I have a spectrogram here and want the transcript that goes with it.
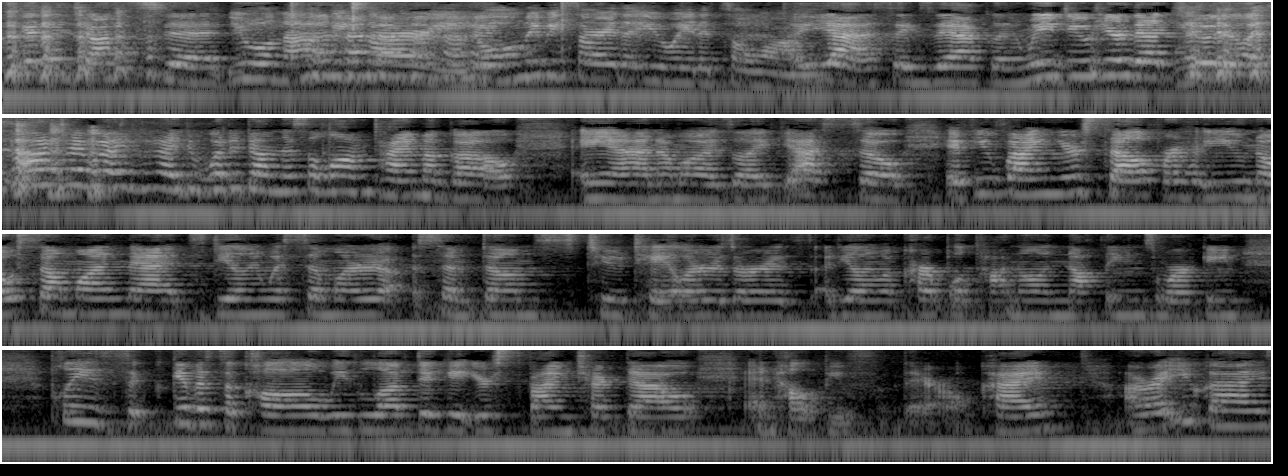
get adjusted. you will not be sorry. You'll only be sorry Yes, exactly. And we do hear that too. They're like, gosh, I, I would have done this a long time ago. And I'm always like, yes. So if you find yourself or you know someone that's dealing with similar symptoms to Taylor's or is dealing with carpal tunnel and nothing's working, please give us a call. We'd love to get your spine checked out and help you from there, okay? All right, you guys,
